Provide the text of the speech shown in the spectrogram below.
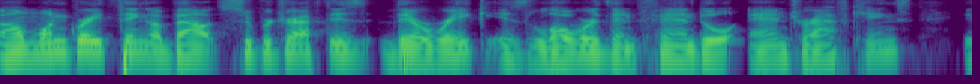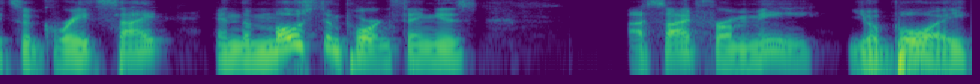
Um, one great thing about Superdraft is their rake is lower than FanDuel and DraftKings. It's a great site. And the most important thing is, aside from me, your boy,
